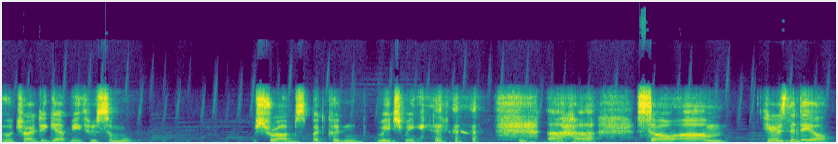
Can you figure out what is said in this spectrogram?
who tried to get me through some shrubs but couldn't reach me. uh, so um, here's the deal.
